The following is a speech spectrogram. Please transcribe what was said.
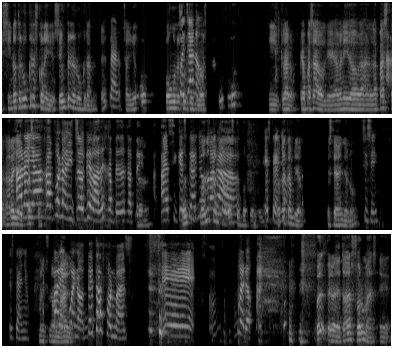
si no te lucras con ellos, siempre no lucrándote. ¿eh? Claro. O sea, yo pongo unos Pues ya no. subtítulos y claro, ¿qué ha pasado? Que ha venido a la pasta. Ahora ya Ahora ya. Japón ha dicho que va, déjate, déjate. Claro. Así que este ¿Cuándo- año ¿Cuándo ha van cambiado a... esto? Este ¿Cuándo ha año. cambiado? Este año, ¿no? Sí, sí, este año. Es Vale, bueno, de todas formas. eh, bueno, Pues, Pero de todas formas, eh,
